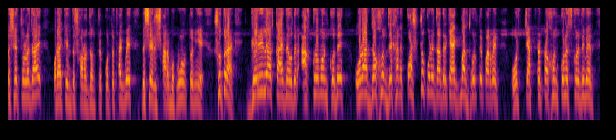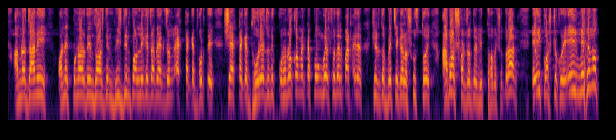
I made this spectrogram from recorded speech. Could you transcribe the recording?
দেশে চলে যায়, ওরা কিন্তু ষড়যন্ত্র করতে থাকবে দেশের সার্বভৌমত্ব নিয়ে। সুতরাং গেরিলা কায়দা ওদের আক্রমণ করে, ওরা যখন যেখানে কষ্ট করে যাদেরকে একবার ধরতে পারবেন, ওর চ্যাপ্টার তখন ক্লোজ করে দিবেন। আমরা জানি অনেক পনেরো দিন, দশ দিন, বিশ দিন পর লেগে যাবে একজন একটাকে ধরতে। সে একটাকে ধরে যদি কোনো রকম একটা পঙ্গু হাসপাতাল পাঠাই দেন, সেটা তো বেঁচে গেল, সুস্থ হয়ে আবার ষড়যন্ত্রে লিপ্ত হবে। সুতরাং এই কষ্ট করে, এই মেহনত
